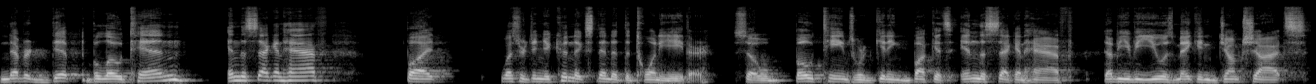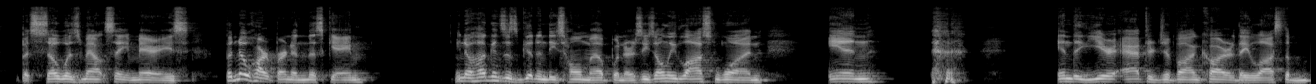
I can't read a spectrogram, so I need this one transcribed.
never dipped below 10 in the second half, but West Virginia couldn't extend it to 20 either. So both teams were getting buckets in the second half. WVU was making jump shots but so was Mount St. Mary's. But no heartburn in this game. You know, Huggins is good in these home openers. He's only lost one in in the year after Jevon Carter. They lost a,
